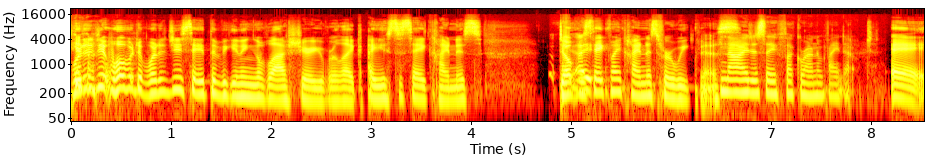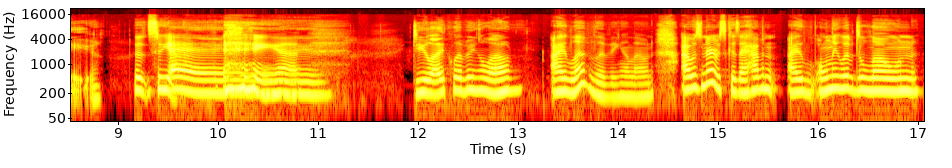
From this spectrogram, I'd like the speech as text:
what did you what, would, what did you say at the beginning of last year? You were like, I used to say kindness. Don't I- mistake my kindness for weakness. Now I just say fuck around and find out. A. So, so yeah, yeah. Do you like living alone? I love living alone. I was nervous because I haven't. I only lived alone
